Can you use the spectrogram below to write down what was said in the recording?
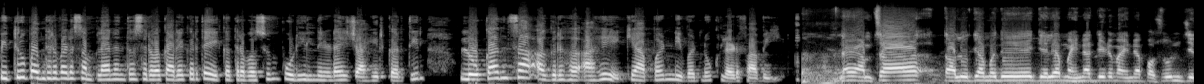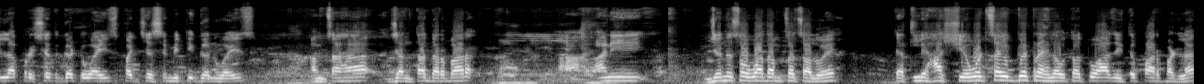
पितृपंधरवड संपल्यानंतर सर्व कार्यकर्ते एकत्र बसून पुढील निर्णय जाहीर करतील. लोकांचा आग्रह आहे की आपण निवडणूक लढवावी. नाही आमचा तालुक्यामध्ये गेल्या महिना दीड महिन्यापासून जिल्हा परिषद गट वाईज पंचायत समिती गण वाईज आमचा हा जनता दरबार आणि जनसंवाद आमचा चालू आहे. त्यातले हा शेवटचा एक गट राहिला होता तो आज इथं पार पडला.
